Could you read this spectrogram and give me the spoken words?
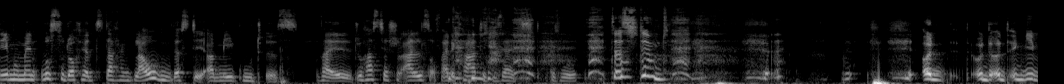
dem Moment musst du doch jetzt daran glauben, dass die Armee gut ist. Weil du hast ja schon alles auf eine Karte gesetzt. Also Das stimmt. Und, und, und irgendwie,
